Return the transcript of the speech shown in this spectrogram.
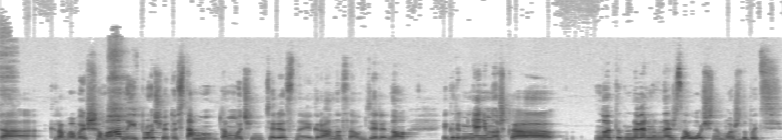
Да, кровавые шаманы и прочее. То есть там, там очень интересная игра на самом деле. Но, я говорю, меня немножко... Ну, это, наверное, знаешь, заочно. Может быть,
